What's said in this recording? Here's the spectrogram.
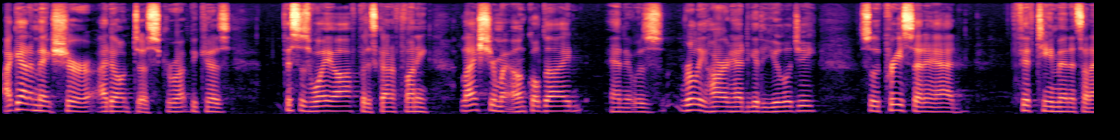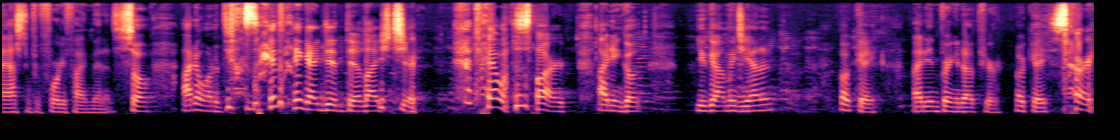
I got to make sure I don't uh, screw up because this is way off, but it's kind of funny. Last year my uncle died, and it was really hard. I had to give the eulogy. So the priest said I had 15 minutes, and I asked him for 45 minutes. So I don't want to do the same thing I did there last year. that was hard. I didn't go. You got me, Janet? Okay. I didn't bring it up here. Okay, sorry.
